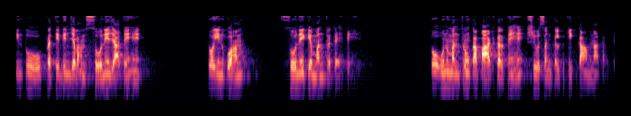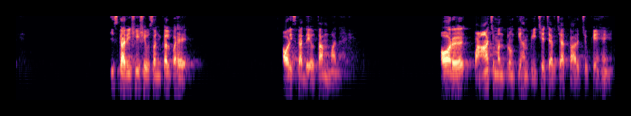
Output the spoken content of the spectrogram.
किंतु प्रतिदिन जब हम सोने जाते हैं तो इनको हम सोने के मंत्र कहते हैं। तो उन मंत्रों का पाठ करते हैं, शिव संकल्प की कामना करते हैं। इसका ऋषि शिव संकल्प है और इसका देवता मन है। और पाँच मंत्रों की हम पीछे चर्चा कर चुके हैं।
